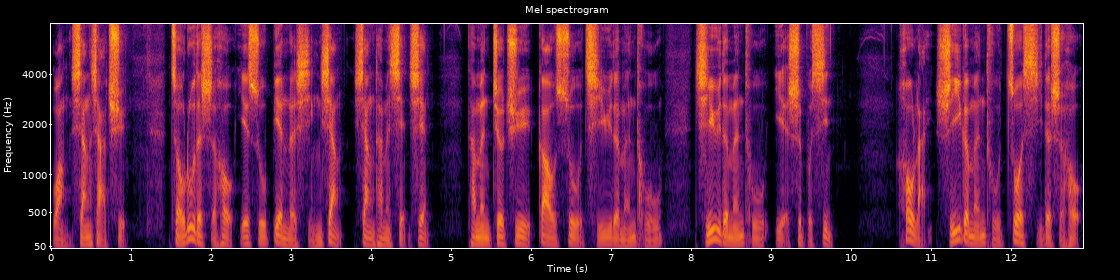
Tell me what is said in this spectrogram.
往乡下去，走路的时候，耶稣变了形象，向他们显现。他们就去告诉其余的门徒，其余的门徒也是不信。后来，十一个门徒坐席的时候，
